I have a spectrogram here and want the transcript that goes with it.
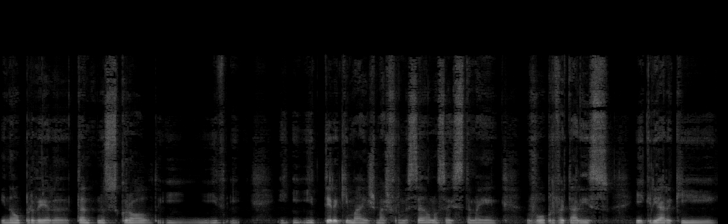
e não perder uh, tanto no scroll e, e, e, e, ter aqui mais, mais formação. Não sei se também vou aproveitar isso e criar aqui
